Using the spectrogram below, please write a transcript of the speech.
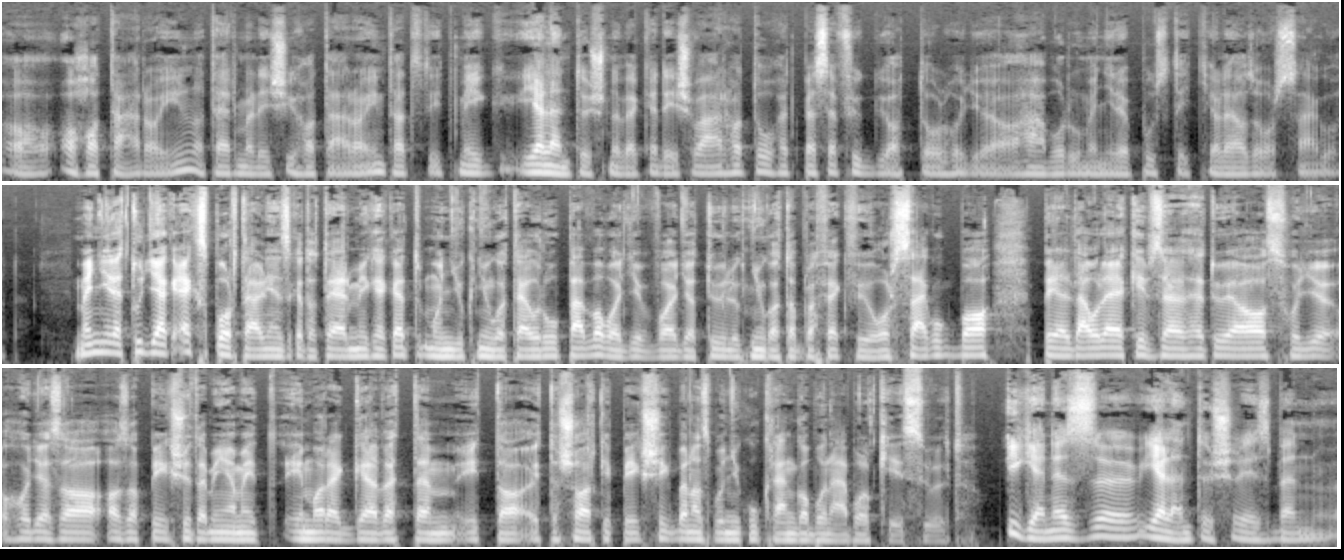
a, a határain, a termelési határain, tehát itt még jelentős növekedés várható, hát persze függő attól, hogy a háború mennyire pusztítja le az országot. Mennyire tudják exportálni ezeket a termékeket mondjuk Nyugat-Európába, vagy, vagy a tőlük nyugatabbra fekvő országokba? Például elképzelhető-e az, hogy, hogy az a, az a péksütemény, amit én ma reggel vettem itt a, itt a sarki pékségben, az mondjuk ukrán gabonából készült? Igen, ez jelentős részben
